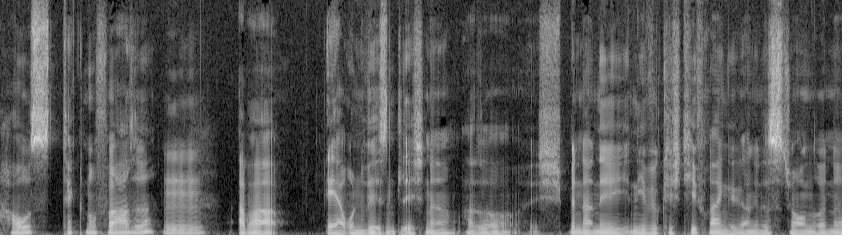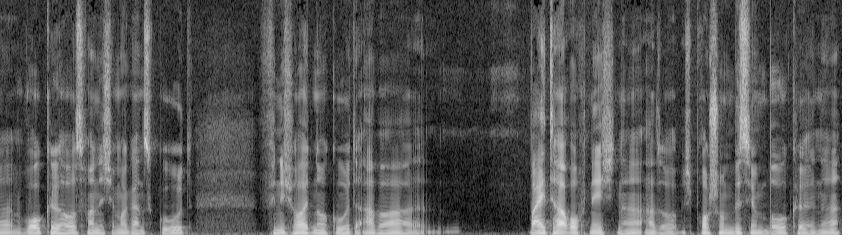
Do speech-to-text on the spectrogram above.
Haus-Techno-Phase. Mhm. Aber eher unwesentlich, ne? Also ich bin da nie, nie wirklich tief reingegangen in das Genre, ne? Vocal House fand ich immer ganz gut, finde ich heute noch gut, aber weiter auch nicht, ne? Also ich brauche schon ein bisschen Vocal, ne?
